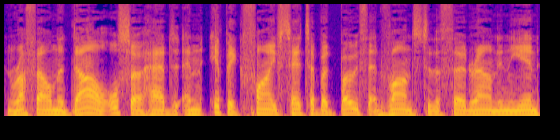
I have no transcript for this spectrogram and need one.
and Rafael Nadal also had an epic five-setter, but both advanced to the third round in the end.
